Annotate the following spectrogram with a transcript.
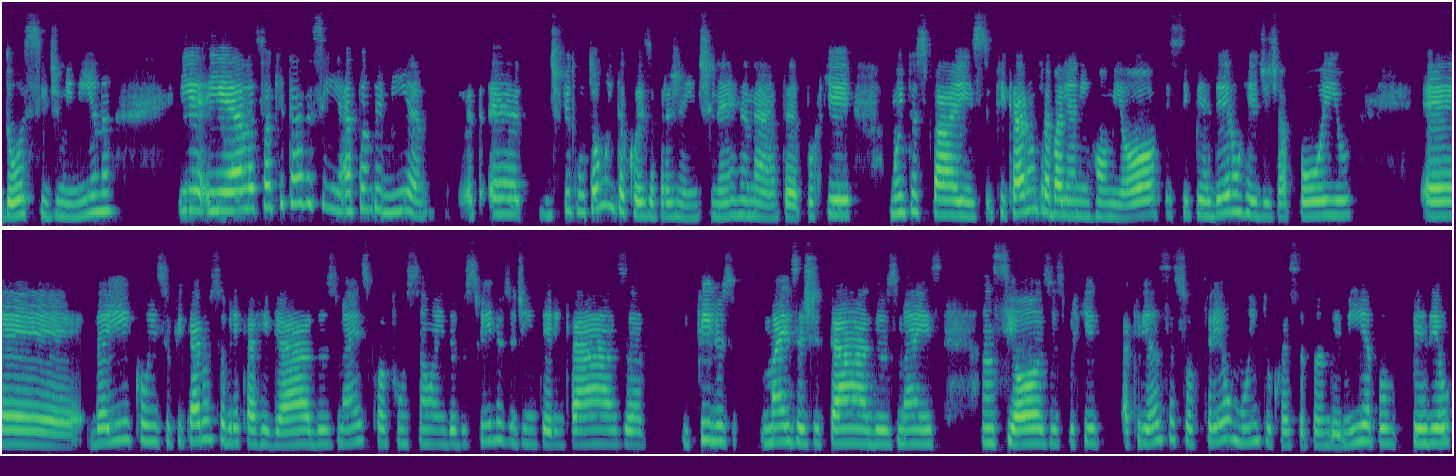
doce de menina, e, e ela, só que estava assim, a pandemia é, dificultou muita coisa para gente, né, Renata? Porque muitos pais ficaram trabalhando em home office, perderam rede de apoio, é, daí com isso ficaram sobrecarregados, mais com a função ainda dos filhos o dia inteiro em casa, filhos mais agitados, mais ansiosos, porque a criança sofreu muito com essa pandemia, por, perdeu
